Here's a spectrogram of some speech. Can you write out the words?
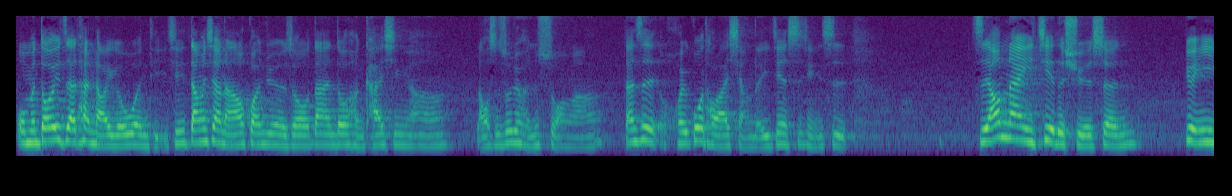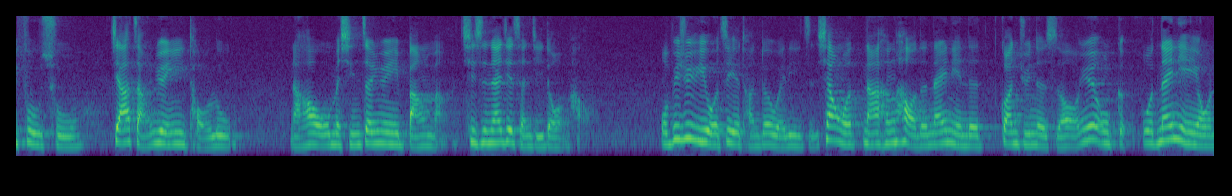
我们都一直在探讨一个问题，其实当下拿到冠军的时候，当然都很开心啊，老实说就很爽啊。但是回过头来想的一件事情是，只要那一届的学生愿意付出，家长愿意投入，然后我们行政愿意帮忙，其实那届成绩都很好。我必须以我自己的团队为例子，像我拿很好的那一年的冠军的时候，因为我我那一年有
